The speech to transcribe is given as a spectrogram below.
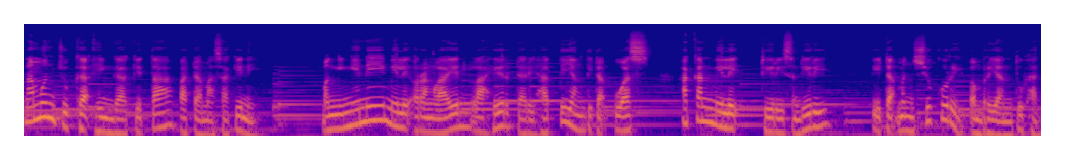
namun juga hingga kita pada masa kini. Mengingini milik orang lain lahir dari hati yang tidak puas akan milik diri sendiri, tidak mensyukuri pemberian Tuhan.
